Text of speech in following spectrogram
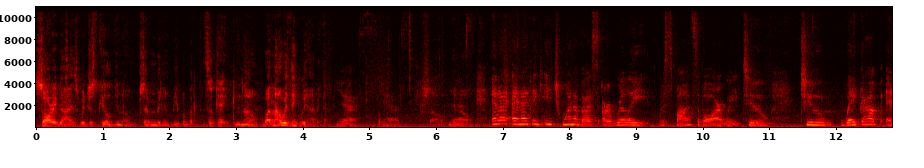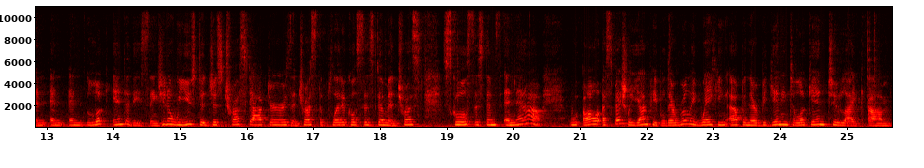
sorry guys, we just killed you know seven million people, but it's okay. We now, Yeah. but now we think we have it. Yes. Yes. So you Yes. know, And I and I think each one of us are really responsible, aren't we, to to wake up and, and, and look into these things. You know, we used to just trust doctors and trust the political system and trust school systems, and now all, especially young people, they're really waking up and they're beginning to look into like um,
